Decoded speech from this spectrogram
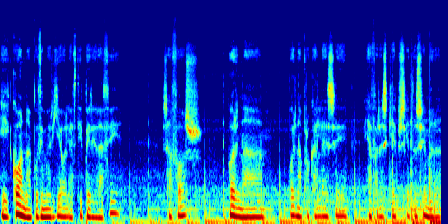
Η εικόνα που δημιουργεί όλη αυτή η περιγραφή σαφώς μπορεί να, μπορεί να προκαλέσει διάφορες σκέψεις για το σήμερα.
